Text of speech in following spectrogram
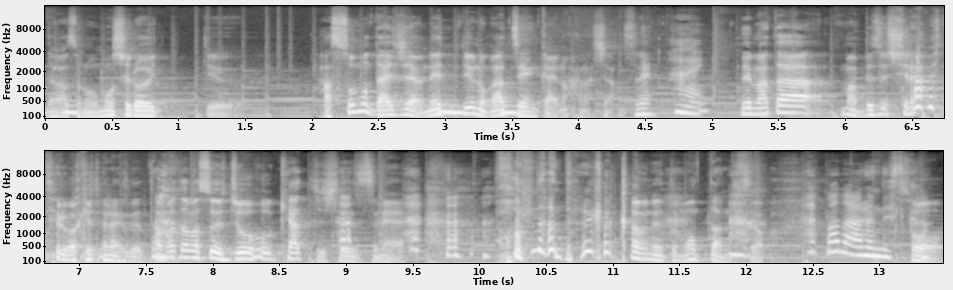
だからその面白いっていう、発想も大事だよねっていうのが前回の話なんですね。うんうん、はい、でまた、まあ、別に調べてるわけじゃないですけどたまたまそういう情報をキャッチしてですね こんなん誰が買うねと思ったんですよ。まだあるんですそ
